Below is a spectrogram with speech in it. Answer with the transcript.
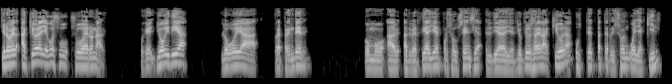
Quiero ver a qué hora llegó su, su aeronave. Porque yo hoy día lo voy a reprender como advertí ayer por su ausencia el día de ayer. Yo quiero saber a qué hora usted aterrizó en Guayaquil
